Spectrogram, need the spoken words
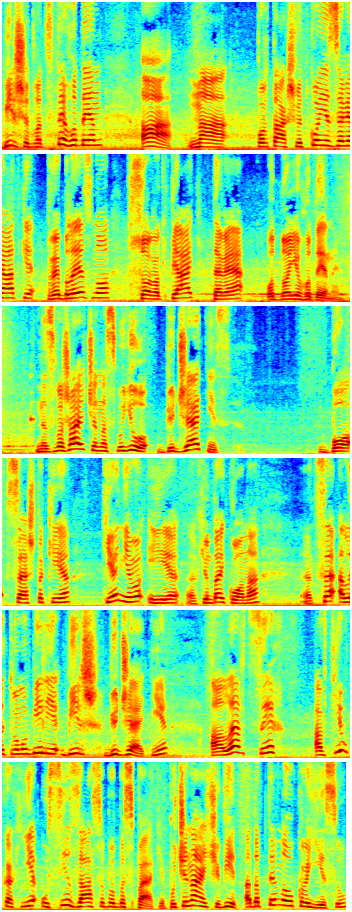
більше 20 годин, а на портах швидкої зарядки приблизно 45-1 години. Незважаючи на свою бюджетність, бо все ж таки Kia Niro і е, Hyundai Kona е, це електромобілі більш бюджетні, але в цих автівках є усі засоби безпеки, починаючи від адаптивного круїзу,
